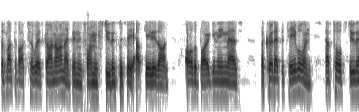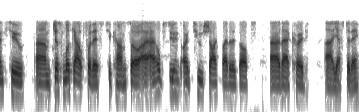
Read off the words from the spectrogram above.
the month of October has gone on, I've been informing students to stay updated on all the bargaining that has occurred at the table and have told students to um, just look out for this to come. So I, I hope students aren't too shocked by the results uh, that occurred uh, yesterday.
